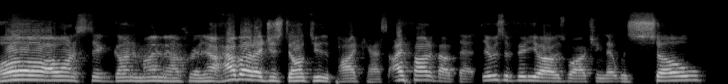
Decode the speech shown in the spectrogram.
oh, I want to stick a gun in my mouth right now. How about I just don't do the podcast? I thought about that. There was a video I was watching that was so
